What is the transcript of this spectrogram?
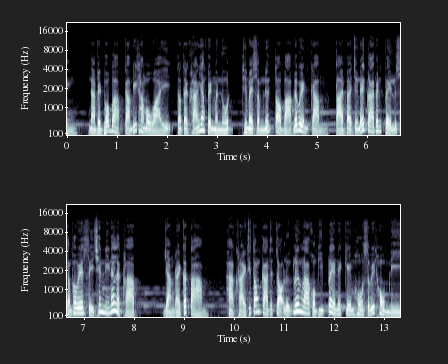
ง นั่นเป็นเพราะบาปกรรมที่ทำเอาไว้ตั้งแต่ครั้งยังเป็นมนุษย์ ที่ไม่สำนึกต่อบาปและเวรกรรม ตายไปจึงได้กลายเป็นเปรตหรือสัมภเวสีเช่นนี้นั่นแหละครับ อย่างไรก็ตาม หากใครที่ต้องการจะเจาะลึกเรื่องราวของผีเปรตในเกม Home Sweet Home นี้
